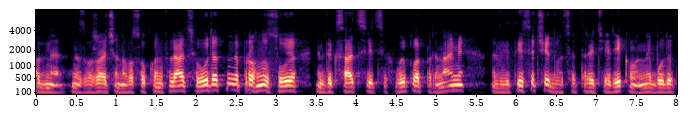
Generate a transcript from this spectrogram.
одне: незважаючи на високу інфляцію, уряд не прогнозує індексації цих виплат, принаймні на 2023 рік вони будуть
